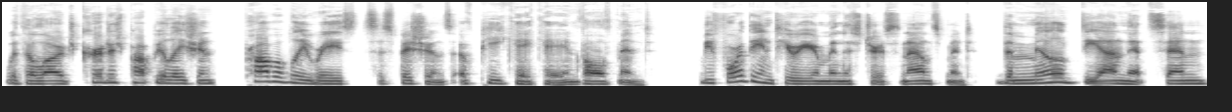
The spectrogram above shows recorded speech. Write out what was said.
with a large Kurdish population, probably raised suspicions of PKK involvement. Before the Interior Minister's announcement, the Mil Diyanet Sen,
